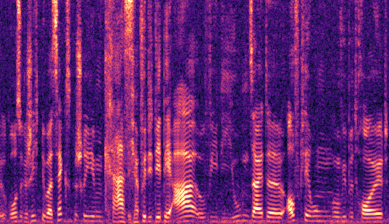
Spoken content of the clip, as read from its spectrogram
große Geschichten über Sex geschrieben. Krass. Ich habe für die DPA irgendwie die Jugendseite Aufklärung irgendwie betreut.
